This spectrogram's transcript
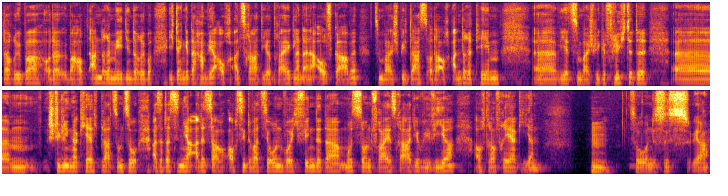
darüber oder überhaupt andere Medien darüber? Ich denke, da haben wir auch als Radio Dreieckland eine Aufgabe, zum Beispiel das oder auch andere Themen, äh, wie jetzt zum Beispiel Geflüchtete, ähm, Stühlinger Kirchplatz und so. Also das sind ja alles auch, auch Situationen, wo ich finde, da muss so ein freies Radio wie wir auch darauf reagieren. Hm. So, und es ist, ja,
